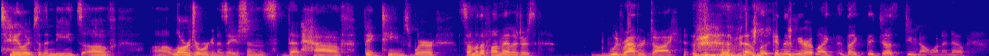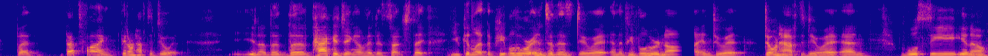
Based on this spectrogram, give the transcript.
tailored to the needs of uh, larger organizations that have big teams where some of the fund managers would rather die than look in the mirror like like they just do not want to know. But that's fine. They don't have to do it. You know the the packaging of it is such that you can let the people who are into this do it and the people who are not into it don't have to do it and we'll see you know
